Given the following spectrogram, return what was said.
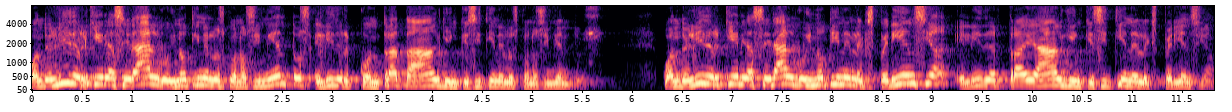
Cuando el líder quiere hacer algo y no tiene los conocimientos, el líder contrata a alguien que sí tiene los conocimientos. Cuando el líder quiere hacer algo y no tiene la experiencia, el líder trae a alguien que sí tiene la experiencia.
